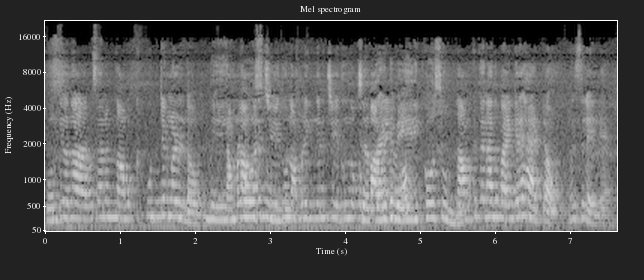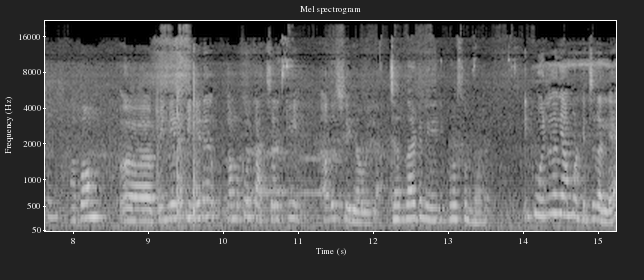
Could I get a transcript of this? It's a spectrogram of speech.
പൊന്തി വന്ന അവസാനം നമുക്ക് കുറ്റങ്ങളുണ്ടാവും നമ്മൾ അങ്ങനെ ചെയ്തു നമ്മൾ ഇങ്ങനെ ചെയ്തു നമുക്ക് തന്നെ അത് ഭയങ്കര ഹാറ്റാവും മനസ്സിലായില്ലേ? അപ്പം പിന്നീട് പിന്നീട് നമുക്കൊരു കച്ചറക്കി അത് ശരിയാവില്ല. ചെറുതായിട്ട് വേരിക്കോസ് ഉണ്ടോ ഈ കുരുന്ന് ഞാൻ പൊട്ടിച്ചതല്ലേ?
